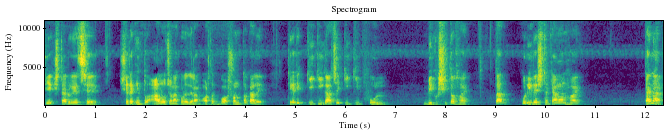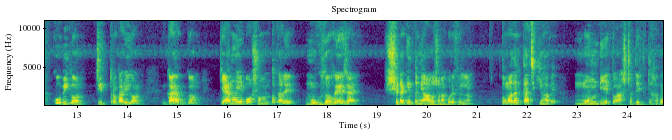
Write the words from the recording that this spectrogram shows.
টেক্সটটা রয়েছে, সেটা কিন্তু আলোচনা করে দিলাম। অর্থাৎ বসন্তকালে, ঠিক আছে, কী কী গাছে কী কী ফুল বিকশিত হয়, তার পরিবেশটা কেমন হয়? তাই না? কবিগণ, চিত্রকারীগণ, গায়কগণ কেন এই বসন্তকালে মুগ্ধ হয়ে যায়, সেটা কিন্তু আমি আলোচনা করে ফেললাম। তোমাদের কাজ কি হবে? মন দিয়ে ক্লাসটা দেখতে হবে,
